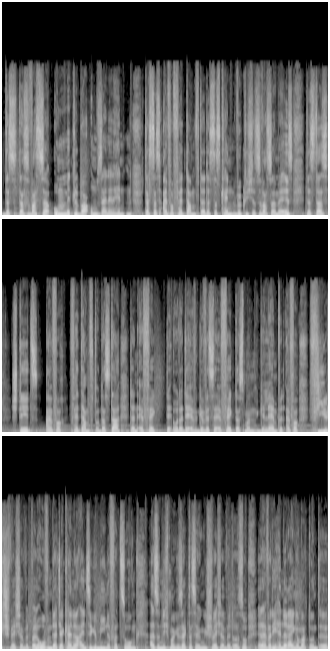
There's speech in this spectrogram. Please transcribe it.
dass das Wasser unmittelbar um seinen Händen, dass das einfach verdampft, ja, dass das kein wirkliches Wasser mehr ist, dass das stets einfach verdampft. Und dass da dann Effekt oder der gewisse Effekt, dass man gelähmt wird, einfach viel schwächer wird, weil Oven, der hat ja keine einzige Mine verzogen, also nicht mal gesagt, dass er irgendwie schwächer wird oder so, er hat einfach die Hände reingemacht und äh,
